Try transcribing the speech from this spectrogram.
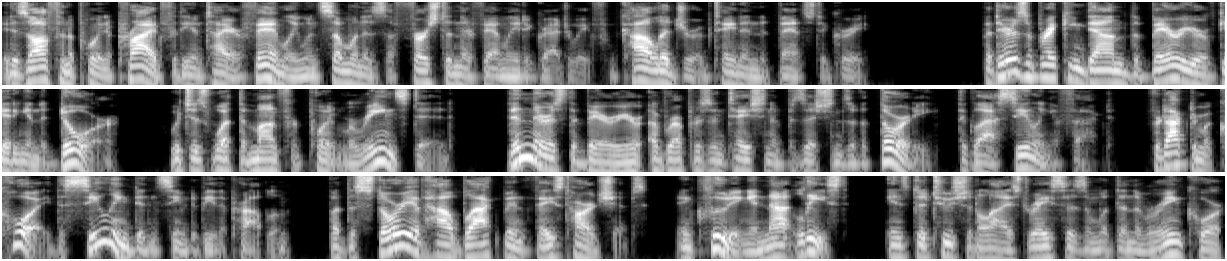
It is often a point of pride for the entire family when someone is the first in their family to graduate from college or obtain an advanced degree. But there is a breaking down of the barrier of getting in the door, which is what the Montford Point Marines did, then there is the barrier of representation in positions of authority, the glass ceiling effect. For Dr. McCoy, the ceiling didn't seem to be the problem, but the story of how black men faced hardships, including and not least institutionalized racism within the Marine Corps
